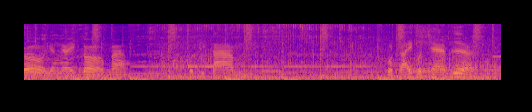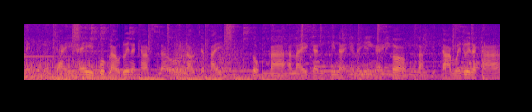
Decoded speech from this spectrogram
ก็ยังไงก็ฝากกดติดตาม กดไลค์กดแชร์เพื่อ เป็นกำลังใจให้พวกเราด้วยนะครับ แล้วเราจะไปตกปลาอะไรกันที่ไหนอะไรยังไง ก็ฝากติดตามไว้ด้วยนะครับ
